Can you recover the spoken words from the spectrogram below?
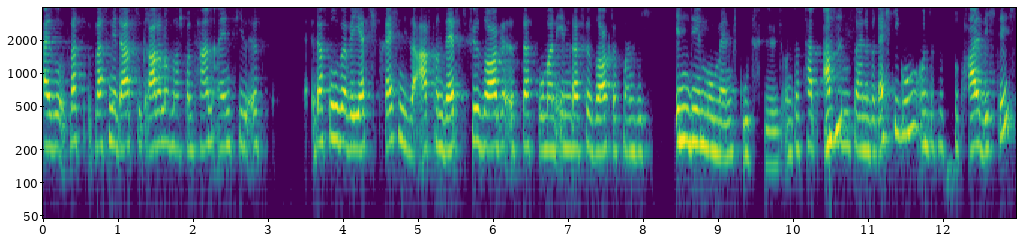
also, was, was mir dazu gerade noch mal spontan einfiel, ist, das, worüber wir jetzt sprechen, diese Art von Selbstfürsorge, ist das, wo man eben dafür sorgt, dass man sich in dem Moment gut fühlt. Und das hat mhm. absolut seine Berechtigung und das ist total wichtig.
